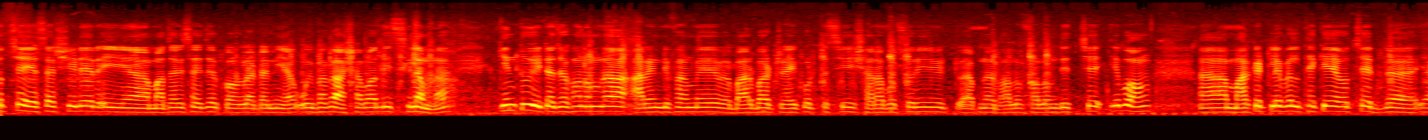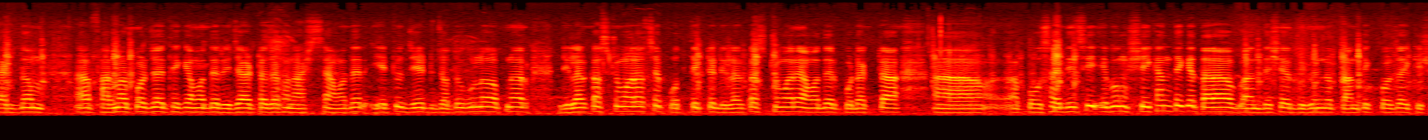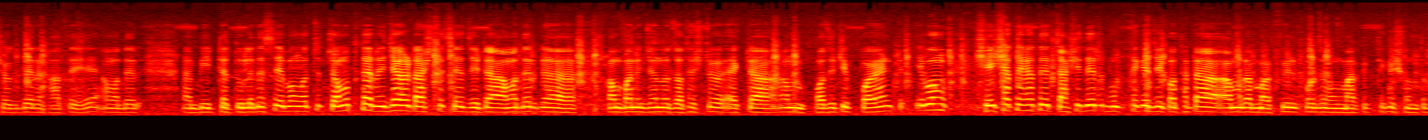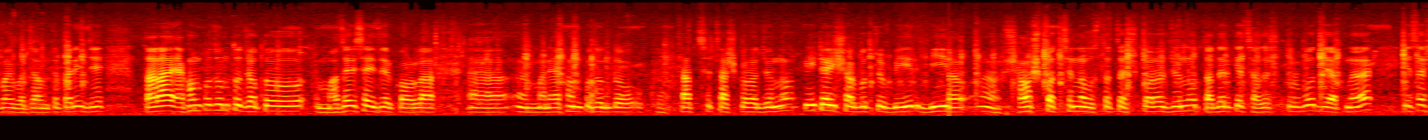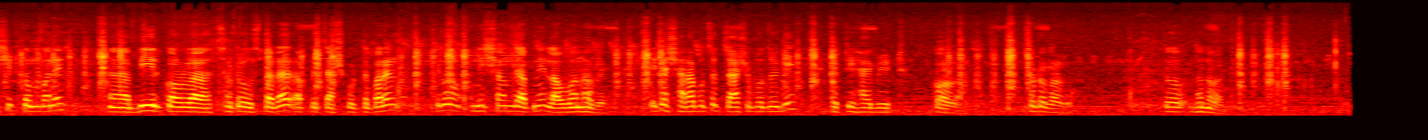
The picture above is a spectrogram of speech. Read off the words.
হচ্ছে এসআর শিডের এই মাঝারি সাইজের করলাটা নিয়ে ওইভাবে আশাবাদী ছিলাম না। কিন্তু এটা যখন আমরা আর এন ডি ফার্মে বারবার ট্রাই করতেছি, সারা বছরই আপনার ভালো ফলন দিচ্ছে এবং মার্কেট লেভেল থেকে হচ্ছে একদম ফার্মার পর্যায় থেকে আমাদের রেজাল্টটা যখন আসছে, আমাদের এ টু জেড যতগুলো আপনার ডিলার কাস্টমার আছে, প্রত্যেকটা ডিলার কাস্টমারে আমাদের প্রোডাক্টটা পৌঁছায় দিয়েছি এবং সেইখান থেকে তারা দেশের বিভিন্ন প্রান্তিক পর্যায়ে কৃষকদের হাতে আমাদের বিটটা তুলে দিচ্ছে এবং হচ্ছে চমৎকার রেজাল্ট আসতেছে যেটা আমাদের কোম্পানির জন্য যথেষ্ট একটা পজিটিভ পয়েন্ট এবং সেই সাথে সাথে চাষিদের মুখ থেকে যে কথাটা আমরা ফিল্ড পর্যায়ে এবং মার্কেট থেকে শুনতে পাই বা জানতে পারি যে তারা এখন পর্যন্ত যত মাঝারি সাইজের করলা মানে এখন পর্যন্ত চাচ্ছে চাষ করার জন্য এইটাই সর্বোচ্চ বীর বীর সাহস পাচ্ছেন না উস্তা চাষ করার জন্য। তাদেরকে সাজেস্ট করব যে আপনারা এসআরশিট কোম্পানির বীর করলা ছোট উস্তাটা আপনি চাষ করতে পারেন এবং নিঃসন্দেহে আপনি লাভবান হবে। এটা সারা বছর চাষ উপযোগী একটি হাইব্রিড করলা, ছোট করলা। তো ধন্যবাদ।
